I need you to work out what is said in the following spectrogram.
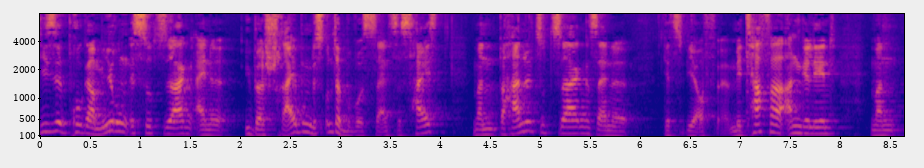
diese Programmierung ist sozusagen eine Überschreibung des Unterbewusstseins. Das heißt, man behandelt sozusagen seine, jetzt wie auf Metapher angelehnt, man,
